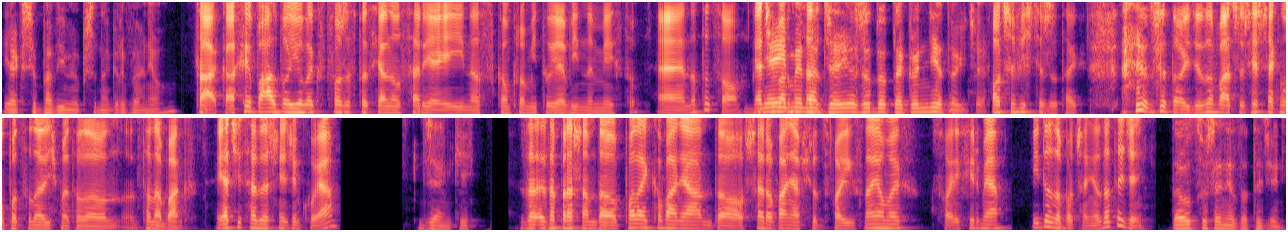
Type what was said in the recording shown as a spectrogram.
jak się bawimy przy nagrywaniu. Tak, a chyba albo Julek stworzy specjalną serię i nas skompromituje w innym miejscu. E, no to co? Ja Miejmy ser... nadzieję, że do tego nie dojdzie. Oczywiście, że tak, że dojdzie. Zobaczysz, jeszcze jak mu podsunęliśmy to, to na bank. Ja Ci serdecznie dziękuję. Dzięki. Zapraszam do polajkowania, do szerowania wśród swoich znajomych w swojej firmie i do zobaczenia za tydzień. Do usłyszenia za tydzień.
